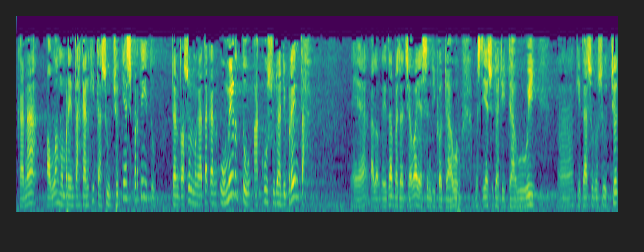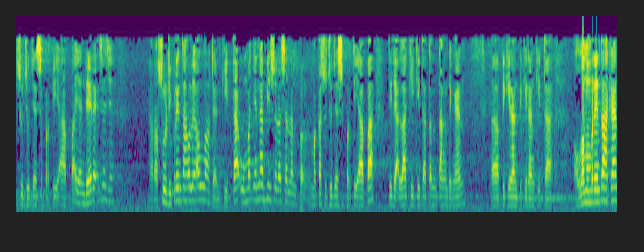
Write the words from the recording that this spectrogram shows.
Karena Allah memerintahkan kita sujudnya seperti itu dan Rasul mengatakan umir tuh aku sudah diperintah ya kalau kita bahasa Jawa ya sendiko dawuh. Mestinya sudah didawui nah, kita suruh sujud sujudnya seperti apa yang derek saja. Rasul diperintah oleh Allah dan kita umatnya Nabi Sallallahu Alaihi Wasallam. Maka sujudnya seperti apa tidak lagi kita tentang dengan eh, pikiran-pikiran kita. Allah memerintahkan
